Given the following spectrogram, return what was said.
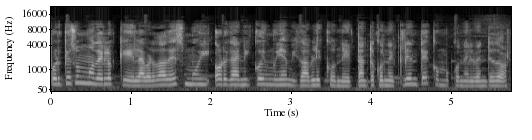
porque es un modelo que la verdad es muy orgánico y muy amigable con el, tanto con el cliente como con el vendedor.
